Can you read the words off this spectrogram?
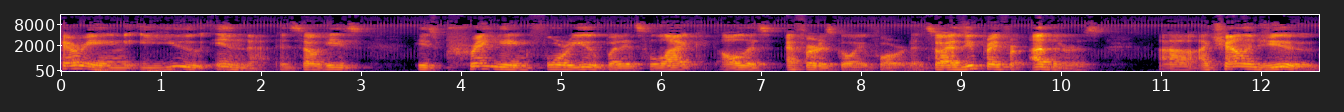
carrying you in that, and so he's he's praying for you, but it's like all this effort is going forward, and so as you pray for others, uh, I challenge you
